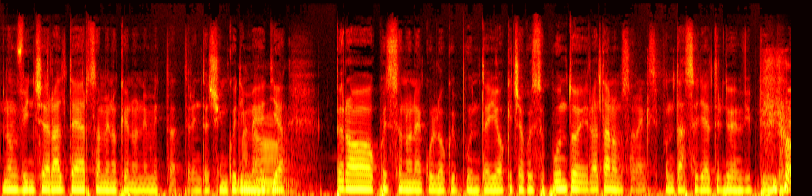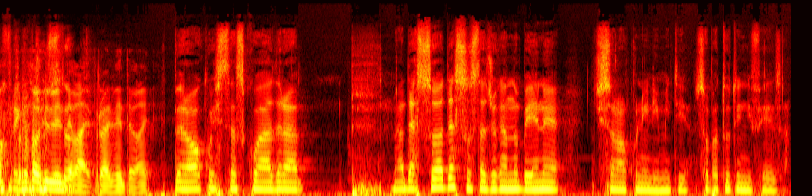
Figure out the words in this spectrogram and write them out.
non vincerà il terzo a meno che non ne metta 35 di Ma no. media. Però questo non è quello a cui punta Jokic a questo punto. In realtà non so neanche se puntasse agli altri due MVP. No, probabilmente giusto. vai, probabilmente vai. Però questa squadra adesso, adesso sta giocando bene. Ci sono alcuni limiti, soprattutto in difesa.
